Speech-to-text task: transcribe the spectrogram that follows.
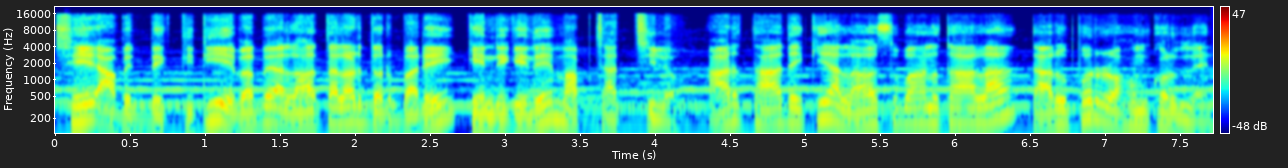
সে আবেদ ব্যক্তিটি এভাবে আল্লাহ তালার দরবারে কেঁদে কেঁদে মাপ চাচ্ছিল। আর তা দেখে আল্লাহ সুবাহ তাআলা তার উপর রহম করলেন।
